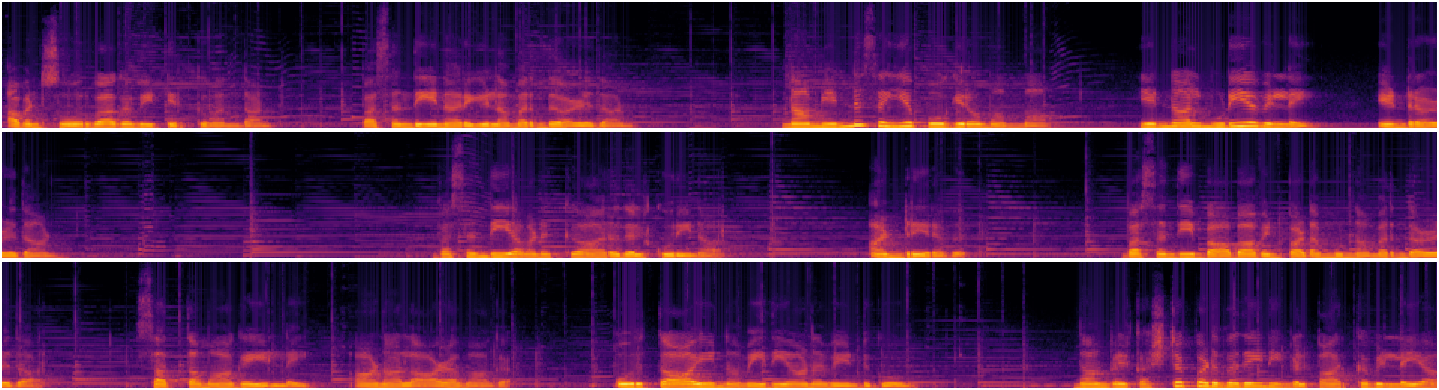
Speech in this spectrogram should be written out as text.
அவன் சோர்வாக வீட்டிற்கு வந்தான். வசந்தியின் அருகில் அமர்ந்து அழுதான். நாம் என்ன செய்ய போகிறோம் அம்மா? என்னால் முடியவில்லை என்று அழுதான். வசந்தி அவனுக்கு ஆறுதல் கூறினார். அன்றிரவு வசந்தி பாபாவின் படம் முன் அமர்ந்து அழுதார் சத்தமாக இல்லை ஆனால் ஆழமாக. ஒரு தாயின் அமைதியான வேண்டுகோள். நாங்கள் கஷ்டப்படுவதை நீங்கள் பார்க்கவில்லையா?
